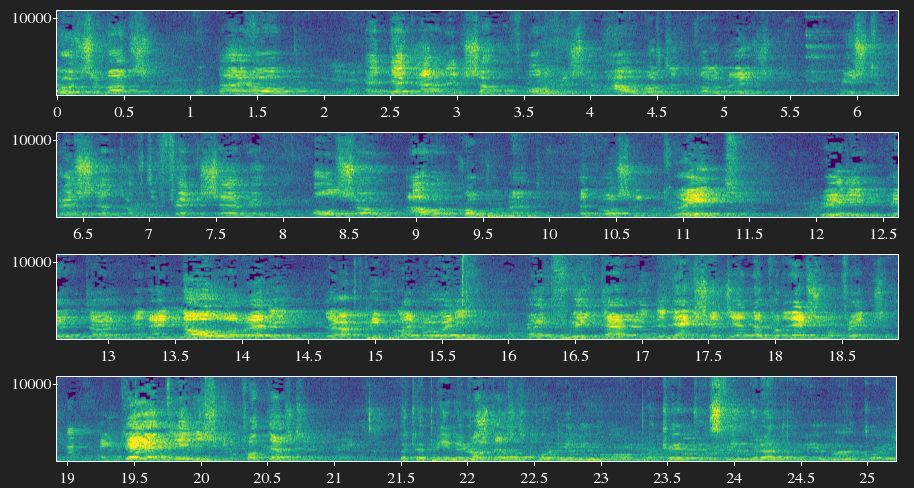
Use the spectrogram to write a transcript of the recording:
Požarevac, I hope. And that are an example of all of us. How was the collaboration? Mr. President of the FECC Serbia, also our compliment. It was a great, really great time. And I know already there are people have already made free time in the next agenda for the next convention. I guarantee it is fantastic. Dakle, prije nego što podijelimo plakete svim gradovima koji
